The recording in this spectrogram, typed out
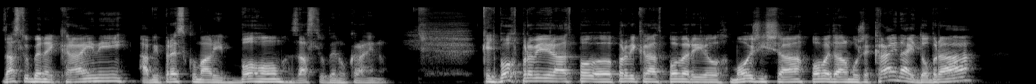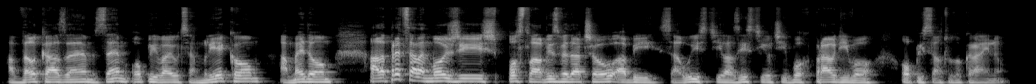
zasľúbenej krajiny, aby preskúmali Bohom zasľúbenú krajinu. Keď Boh prvýkrát, prvýkrát poveril Mojžiša, povedal mu, že krajina je dobrá, a veľká zem, zem oplývajúca mliekom a medom, ale predsa len Mojžiš poslal vyzvedačov, aby sa uistil a zistil, či Boh pravdivo opísal túto krajinu.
